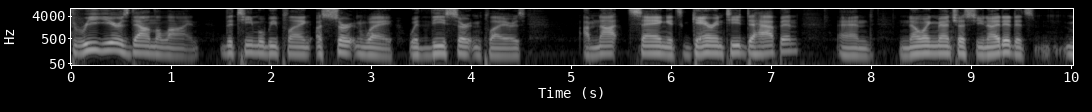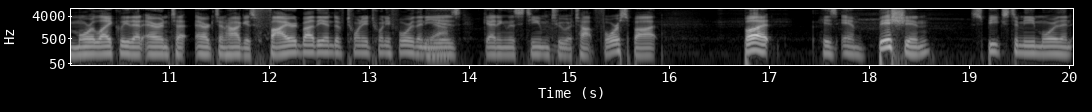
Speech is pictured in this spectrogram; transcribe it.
3 years down the line the team will be playing a certain way with these certain players I'm not saying it's guaranteed to happen. And knowing Manchester United, it's more likely that Aaron Te- Eric Ten Hag is fired by the end of 2024 than Yeah. he is getting this team to a top four spot. But his ambition speaks to me more than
